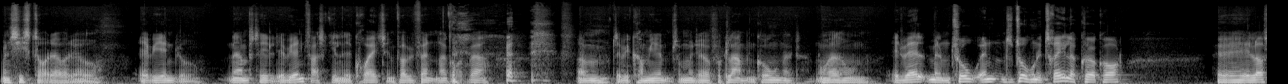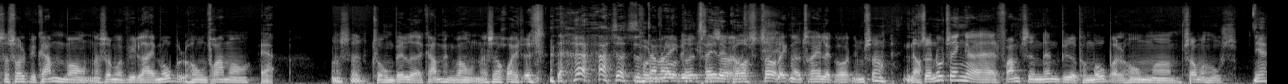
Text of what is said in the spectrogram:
Men sidste år, der var det jo, ja, vi endte jo nærmest helt, ja, vi endte faktisk helt ned i Kroatien, før vi fandt noget godt vejr. um, da vi kom hjem, så måtte jeg jo forklare min kone, at nu havde hun et valg mellem to. Enten så tog hun et trailerkørekort, øh, eller så solgte vi campingvognen, og så må vi lege mobile home fremover. Ja. Og så tog hun billeder af campingvognen, og så røg det. så, så der var ikke noget trailerkort. Så, så var der ikke noget trailerkort. Jamen så, Nå. så nu tænker jeg, at fremtiden den byder på mobile home og sommerhus. Ja,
